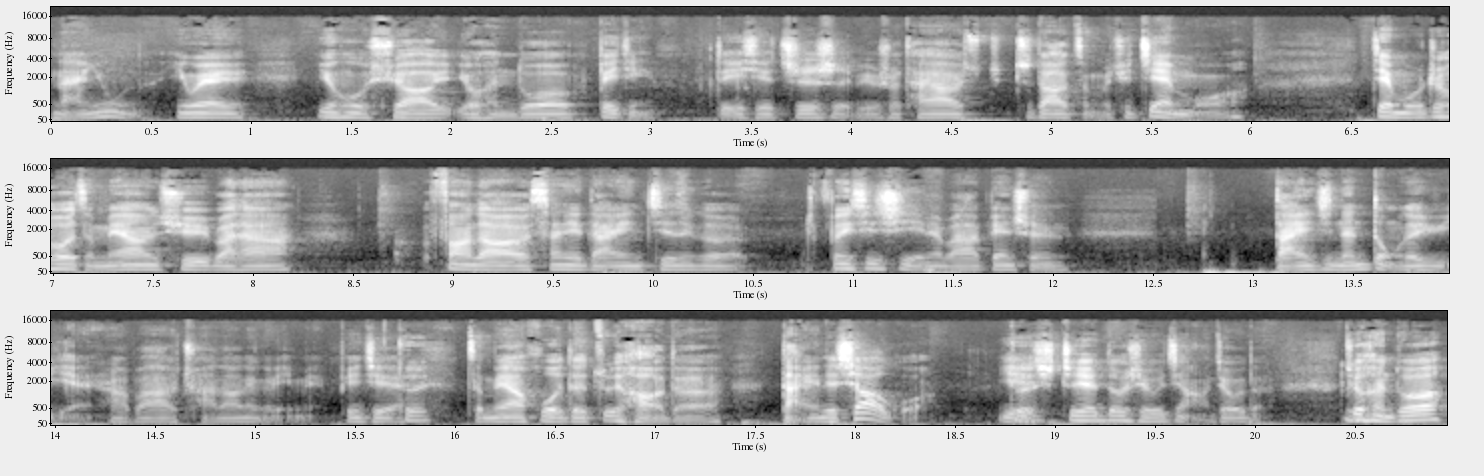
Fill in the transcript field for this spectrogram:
难用的，因为用户需要有很多背景的一些知识，比如说他要知道怎么去建模，建模之后怎么样去把它放到 3D 打印机那个分析器里面，把它变成打印机能懂的语言，然后把它传到那个里面，并且怎么样获得最好的打印的效果，也是这些都是有讲究的。就很多、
